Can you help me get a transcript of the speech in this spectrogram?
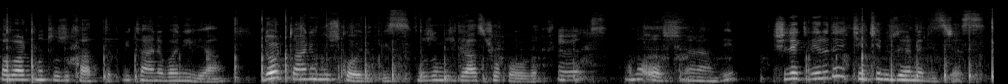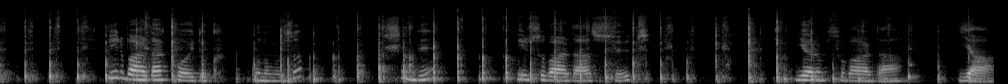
kabartma tuzu kattık. Bir tane vanilya. Dört tane muz koyduk biz. Muzumuz biraz çok oldu. Evet. Ama olsun önemli değil. Çilekleri de kekin üzerine dizeceğiz. Bir bardak koyduk unumuzu. Şimdi bir su bardağı süt, yarım su bardağı yağ,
